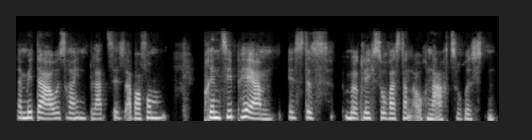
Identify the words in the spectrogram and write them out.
damit da ausreichend Platz ist. Aber vom Prinzip her ist es möglich, sowas dann auch nachzurüsten.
